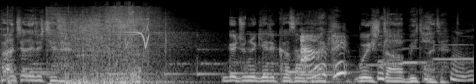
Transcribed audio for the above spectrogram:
Pençeleri içeri. Gücünü geri kazan bırak. Bu iş daha bitmedi.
